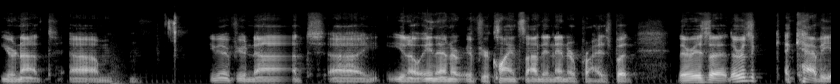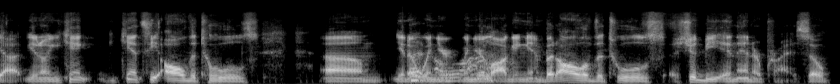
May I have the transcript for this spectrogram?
you're not. Um, even if you're not, uh, you know, in enter- if your client's not in enterprise. But there is a there is a, a caveat. You know, you can't you can't see all the tools. Um, you know, but when you're when you're logging in, but all of the tools should be in enterprise. So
